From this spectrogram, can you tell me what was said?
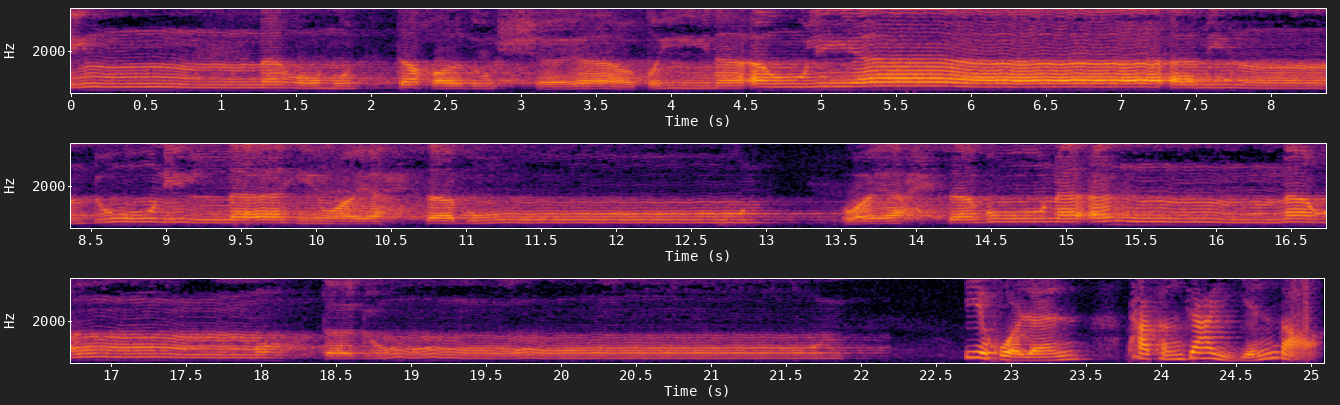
انهم اتخذوا الشياطين اولياء من دون الله ويحسبون ويحسبون انهم مهتدون 一伙人，他曾加以引导；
